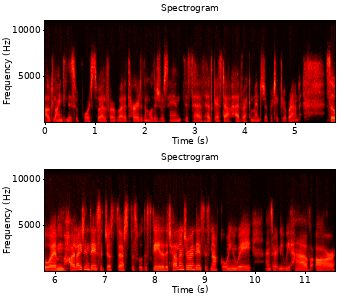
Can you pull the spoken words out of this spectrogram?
outlined in this report as well, for about a third of the mothers were saying this healthcare staff had recommended a particular brand. So um, highlighting this, it just that this, well, the scale of the challenge around this is not going away. And certainly we have our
